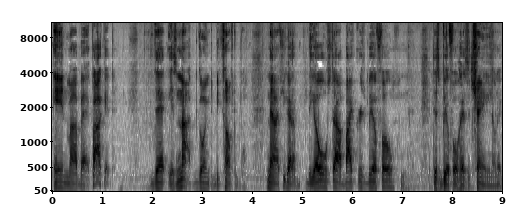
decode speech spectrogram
in my back pocket, that is not going to be comfortable. Now, if you got a, the old style biker's billfold, this billfold has a chain on it.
